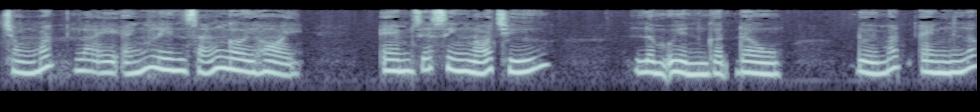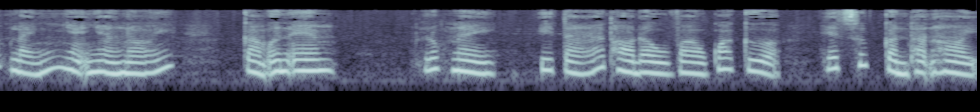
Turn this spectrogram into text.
Trong mắt lại ánh lên sáng ngời hỏi. Em sẽ sinh nó chứ? Lâm Uyển gật đầu. Đôi mắt anh lấp lánh nhẹ nhàng nói. Cảm ơn em. Lúc này, y tá thò đầu vào qua cửa, hết sức cẩn thận hỏi.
